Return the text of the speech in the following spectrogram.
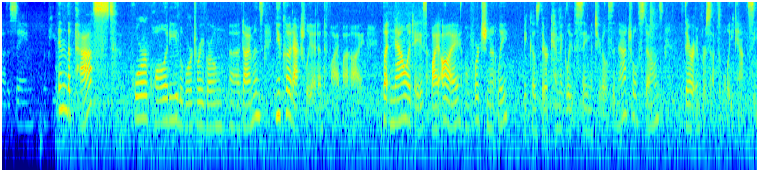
have the same appearance. In the past, poor quality laboratory grown uh, diamonds you could actually identify by eye. But nowadays, by eye, unfortunately, because they're chemically the same material as the natural stones, they're imperceptible. You can't see.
